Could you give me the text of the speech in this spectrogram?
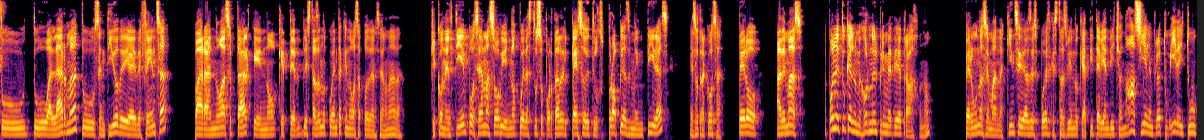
tu, tu alarma, tu sentido de defensa para no aceptar que no, que te estás dando cuenta que no vas a poder hacer nada. Que con el tiempo sea más obvio y no puedas tú soportar el peso de tus propias mentiras, es otra cosa. Pero además, ponle tú que a lo mejor no el primer día de trabajo, ¿no? Pero una semana, 15 días después que estás viendo que a ti te habían dicho, no, sí, el empleo de tu vida y tú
